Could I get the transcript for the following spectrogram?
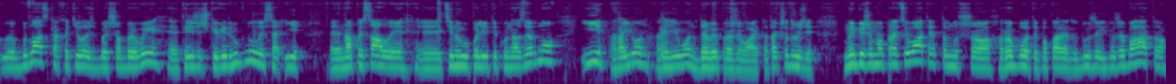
будь ласка, хотілося б, щоб ви е, трішечки відгукнулися і е, написали е, цінову політику на зерно і район, регіон, де ви проживаєте. Так що, друзі, ми біжимо працювати, тому що роботи попереду дуже і дуже багато.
